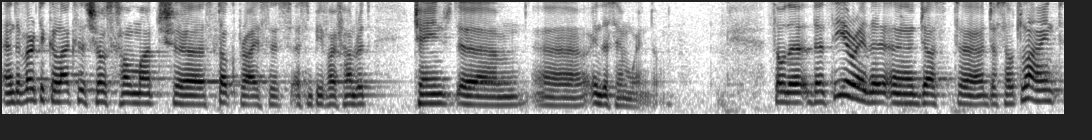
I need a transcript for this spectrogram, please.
And the vertical axis shows how much uh, stock prices, S&P 500, changed um, uh, in the same window. So the, the theory that uh, just, uh, just outlined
